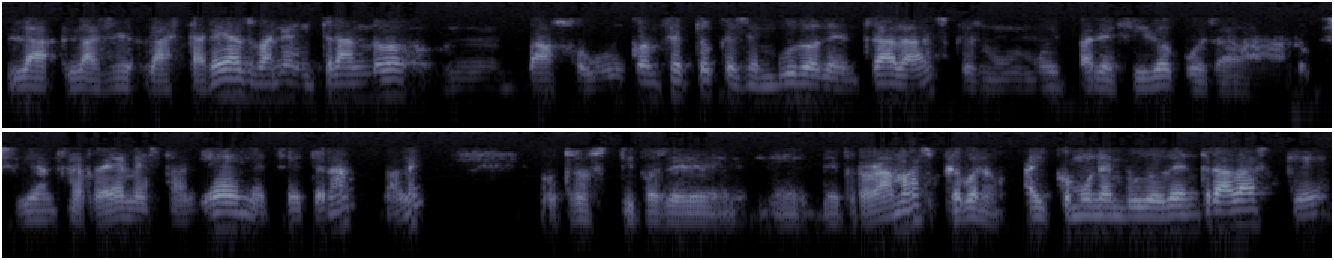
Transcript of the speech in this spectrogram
las, tareas van entrando mm, bajo un concepto que es embudo de entradas, que es muy, parecido pues a lo que serían CRMs también, etcétera, ¿vale? Otros tipos de, programas, pero bueno, hay como un embudo de entradas que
